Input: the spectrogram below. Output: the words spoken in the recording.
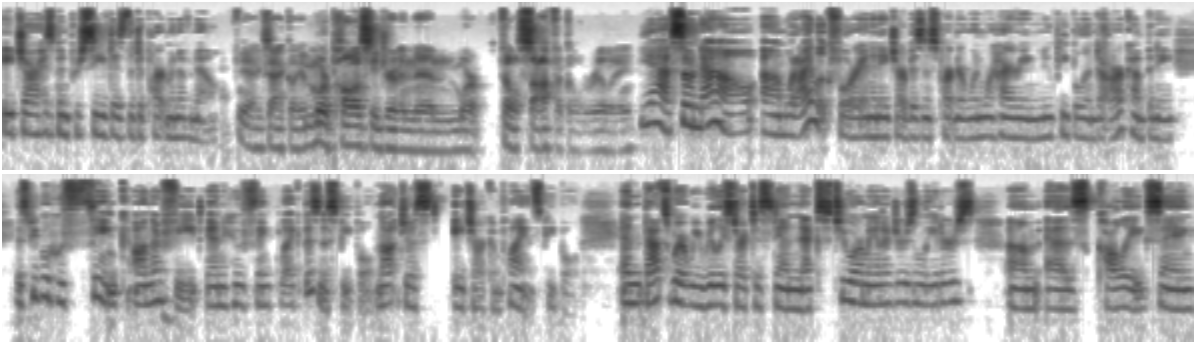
HR has been perceived as the department of no. Yeah, exactly. More policy driven than more philosophical, really. Yeah. So now, um, what I look for in an HR business partner when we're hiring new people into our company is people who think on their feet and who think like business people, not just HR compliance people. And that's where we really start to stand next to our managers and leaders um, as colleagues, saying,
